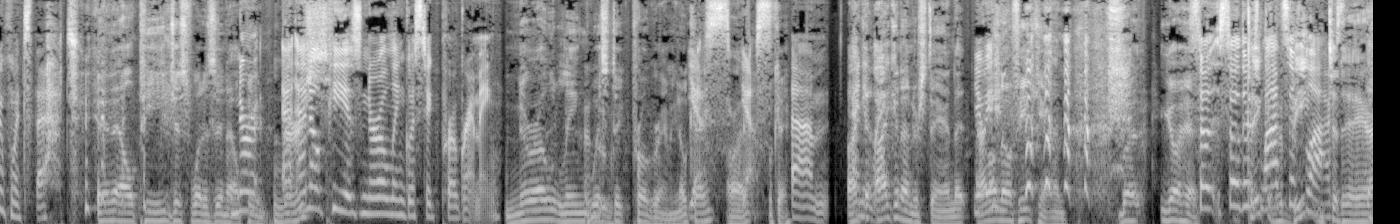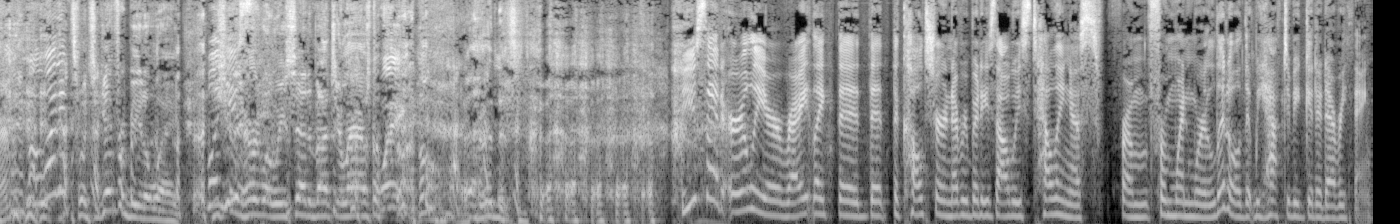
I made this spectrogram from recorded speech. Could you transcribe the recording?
what's that? NLP, just what is NLP? Neuro, NLP is neuro linguistic programming. Neuro linguistic programming. Okay. Yes, All right. yes. Okay. Um, I, can. I can understand it. I don't know if he can, but go ahead. So so there's Taking lots a of beating blocks. today, Aaron. But what That's what you get for being away. Well, you should have heard what we said about you last week. My goodness. you said earlier, right? Like the, the the culture and everybody's always telling us from from when we're little that we have to be good at everything,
